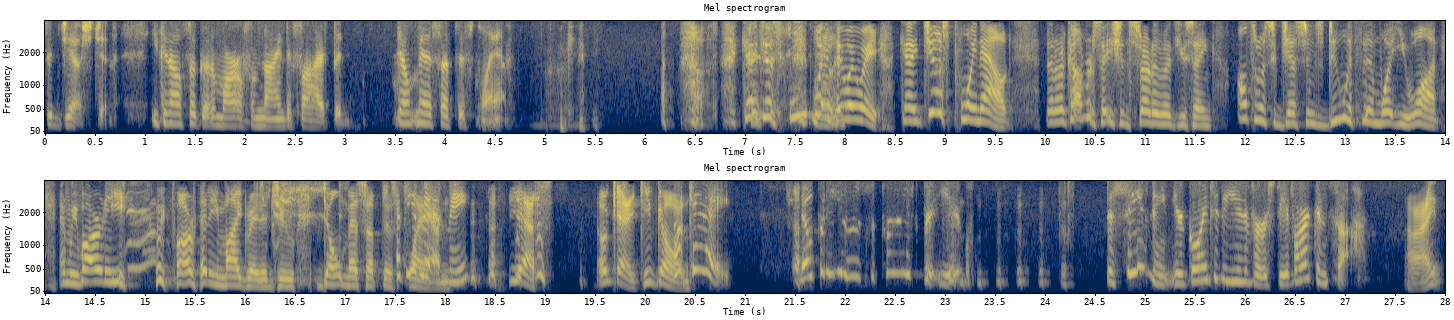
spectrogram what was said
suggestion. You can also go tomorrow from 9 to 5, but don't mess up this plan. Okay. Can I just wait, wait, wait, wait? Can I just point out that our conversation started with you saying, "I'll throw suggestions. Do with them what you want," and we've already we've already migrated to "Don't mess up this Have you plan." met me? yes. Okay, keep going. Okay. Nobody is surprised but you. this evening, you're going to the University of Arkansas. All right.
